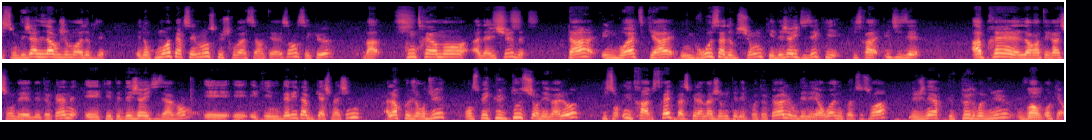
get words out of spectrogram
sont déjà largement adoptés. Et donc moi personnellement, ce que je trouve assez intéressant, c'est que, bah, contrairement à d'habitude, tu as une boîte qui a une grosse adoption, qui est déjà utilisée, qui, sera utilisée après leur intégration des, tokens et qui était déjà utilisée avant et, et- et qui est une véritable cash machine. Alors qu'aujourd'hui, on spécule tous sur des valos qui sont ultra abstraites parce que la majorité des protocoles ou des layer one ou quoi que ce soit ne génèrent que peu de revenus, voire Mm. aucun.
